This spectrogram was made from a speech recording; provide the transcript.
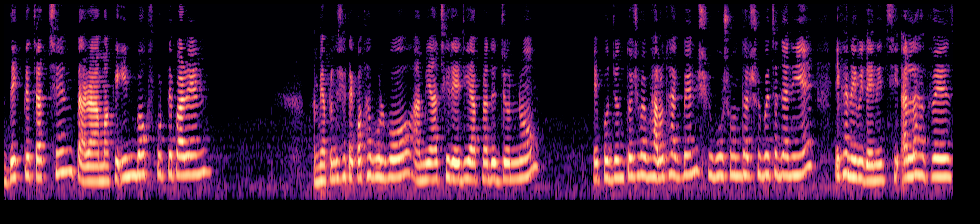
দেখতে চাচ্ছেন, তারা আমাকে ইনবক্স করতে পারেন। আমি আপনাদের সাথে কথা বলব। আমি আছি রেডি আপনাদের জন্য। এ পর্যন্ত সবাই ভালো থাকবেন। শুভ সন্ধ্যার শুভেচ্ছা জানিয়ে এখানে বিদায় নিচ্ছি। আল্লাহ হাফেজ।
